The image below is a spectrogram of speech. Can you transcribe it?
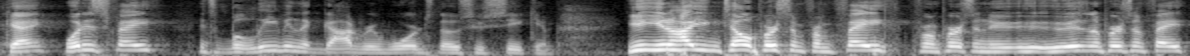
Okay, what is faith? It's believing that God rewards those who seek Him. You, you know how you can tell a person from faith from a person who, who isn't a person of faith?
